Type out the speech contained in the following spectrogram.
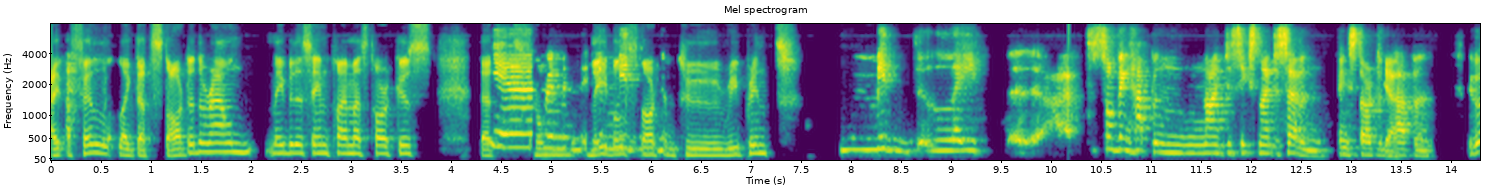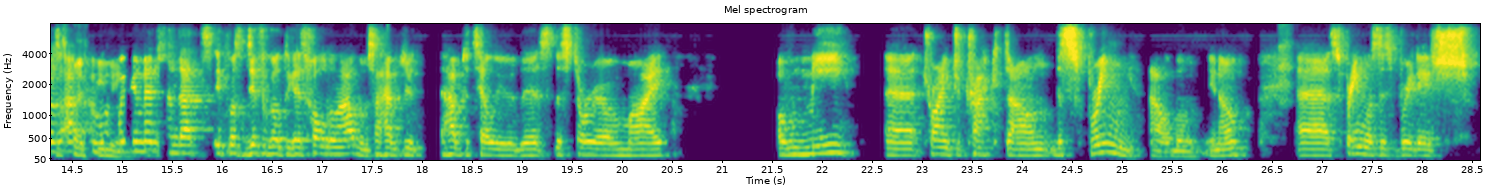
I, I feel like that started around maybe the same time as Tarkus that yeah, labels mid, started to reprint mid late uh, something happened 96 97 things started yeah. to happen because I, when you mentioned that it was difficult to get hold on albums i have to have to tell you this the story of my of me uh, trying to track down the Spring album. You know, uh, Spring was this British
